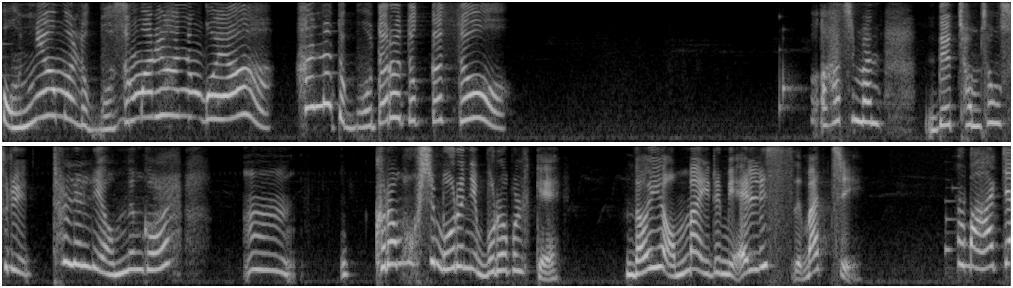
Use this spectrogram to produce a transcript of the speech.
언니야말로 무슨 말을 하는 거야? 하나도 못 알아듣겠어. 하지만 내 점성술이 틀릴 리 없는 걸? 음, 그럼 혹시 모르니 물어볼게. 너희 엄마 이름이 앨리스 맞지? 맞아.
